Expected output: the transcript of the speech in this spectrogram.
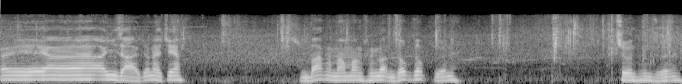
Ê, dài giải chỗ này cho em. Bác này mang mang xuống đoạn dốc dốc dưới này. Trơn hơn dưới này.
